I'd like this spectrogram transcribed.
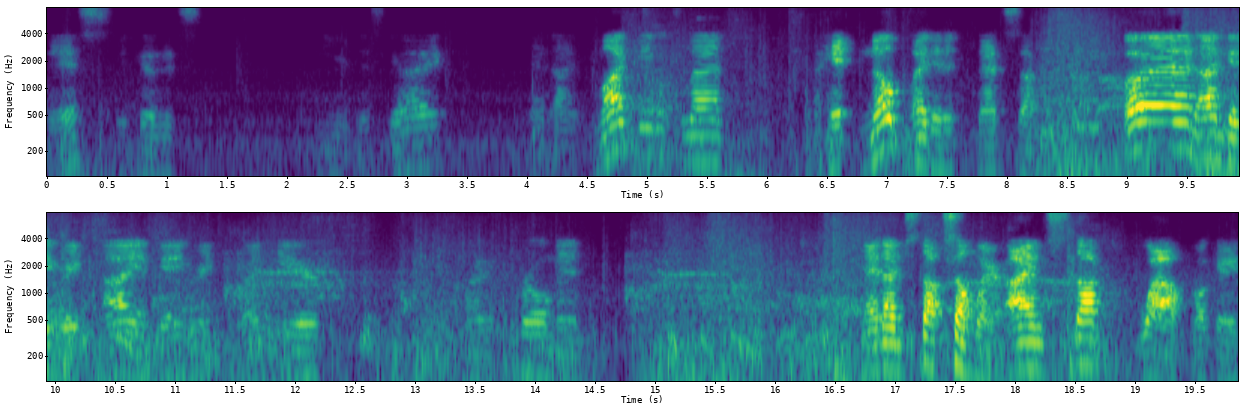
this because it's near this guy. And I might be able to land a hit. Nope, I didn't. That sucked. But I'm getting rigged. I am getting rigged right here. By the man. And I'm stuck somewhere. I'm stuck. Wow, okay.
